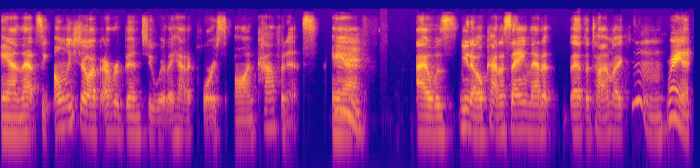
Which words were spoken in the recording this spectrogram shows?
And that's the only show I've ever been to where they had a course on confidence. And mm. I was, you know, kind of saying that at, at the time, like, hmm. Right.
